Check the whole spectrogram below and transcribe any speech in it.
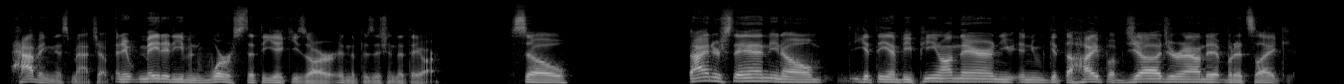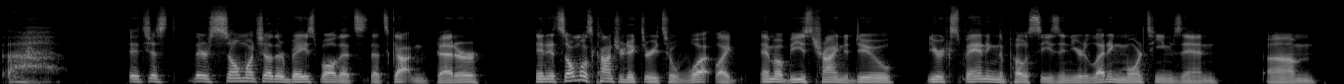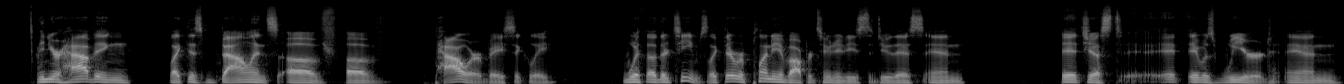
having this matchup? And it made it even worse that the Yankees are in the position that they are. So, I understand, you know, you get the MVP on there and you and you get the hype of Judge around it, but it's like uh, it just there's so much other baseball that's that's gotten better and it's almost contradictory to what like MLB is trying to do. You're expanding the postseason, you're letting more teams in, um, and you're having like this balance of of power basically with other teams. Like there were plenty of opportunities to do this and it just it it was weird and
